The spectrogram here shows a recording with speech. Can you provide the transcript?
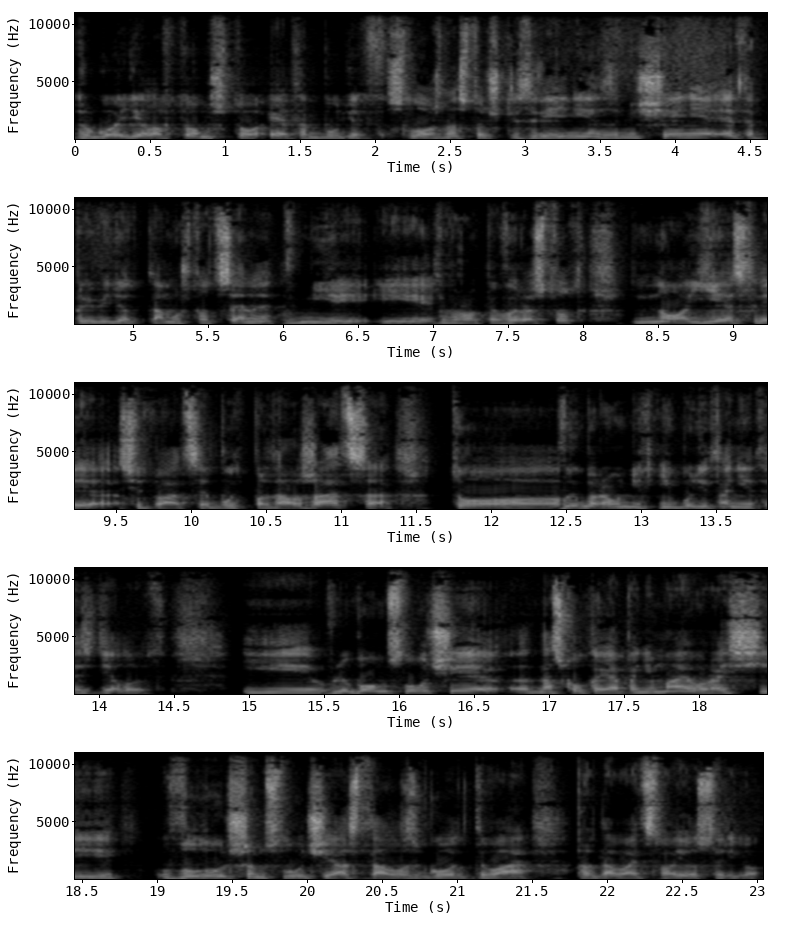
Другое дело в том, что это будет сложно с точки зрения замещения. Это приведет к тому, что цены в мире и в Европе вырастут. Но если ситуация будет продолжаться, то выбора у них не будет, они это сделают. И в любом случае, насколько я понимаю, у России в лучшем случае осталось год-два продавать свое сырье.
